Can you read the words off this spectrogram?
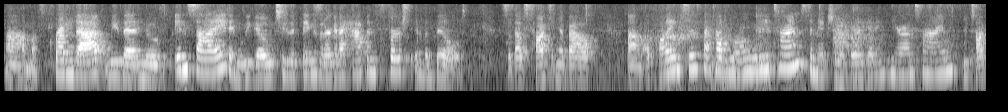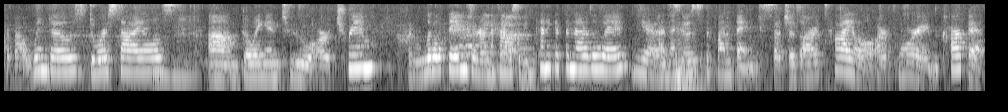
Um, from that, we then move inside and we go to the things that are going to happen first in the build. So that's talking about um, appliances that have long lead times to make sure that they're getting here on time. We talk about windows, door styles, um, going into our trim for the little things around the house so we can kind of get them out of the way. Yes. And then goes to the fun things such as our tile, our flooring, carpet,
